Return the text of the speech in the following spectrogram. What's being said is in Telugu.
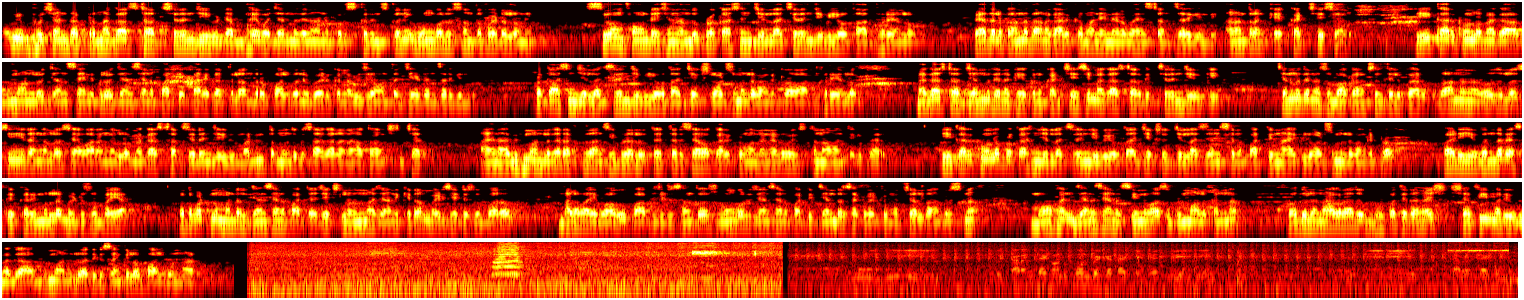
విభూషణ్ డాక్టర్ మెగాస్టార్ చిరంజీవి డెబ్బైవ జన్మదినాన్ని పురస్కరించుకొని ఒంగోలు సొంతపేటలోని శివం ఫౌండేషన్ నందు ప్రకాశం జిల్లా చిరంజీవి యువత ఆధ్వర్యంలో పేదలకు అన్నదాన కార్యక్రమాన్ని నిర్వహించడం జరిగింది. అనంతరం కేక్ కట్ చేశారు. ఈ కార్యక్రమంలో మెగా అభిమానులు జన సైనికులు జనసేన పార్టీ కార్యకర్తలు అందరూ పాల్గొని వేడుకలను విజయవంతం చేయడం జరిగింది. ప్రకాశం జిల్లా చిరంజీవి యువత అధ్యక్షులు అడుసుమల్ల వెంకటరావు ఆధ్వర్యంలో మెగాస్టార్ జన్మదిన కేకును కట్ చేసి మెగాస్టార్కి చిరంజీవికి జన్మదిన శుభాకాంక్షలు తెలిపారు. రానున్న రోజుల్లో సినీ రంగంలో సేవా రంగంలో మెగాస్టార్ చిరంజీవి మరింత ముందుకు సాగాలని ఆకాంక్షించారు. ఆయన అభిమానులుగా రక్తదాన శిబిరాలు తదితర సేవా కార్యక్రమాలు నిర్వహిస్తున్నామని తెలిపారు. ఈ కార్యక్రమంలో ప్రకాశం జిల్లా చిరంజీవి యువత అధ్యక్షుడు జిల్లా జనసేన పార్టీ నాయకులు అడుసుమల్లి వెంకట్రావు పాడి యుగంధర్ ఎస్కే కరీముల్లా మిట్టు సుబ్బయ్య కొత్తపట్నం మండల జనసేన పార్టీ అధ్యక్షులు ఉన్న Janakiram Medisetti Subbarao Balavai Babu Papisetti Santosh Ongole Janasena party general secretary Mutyala Ramakrishna Mohan Janasena Srinivas Gummala కన్నా వదుల నాగరాజు భూపతి రమేష్ షఫీ మరియు మెగా అభిమానులు అధిక సంఖ్యలో పాల్గొన్నారు. కరెంట్ అకౌంట్ అయింది ఇది ఇది కరెంట్ అకౌంట్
